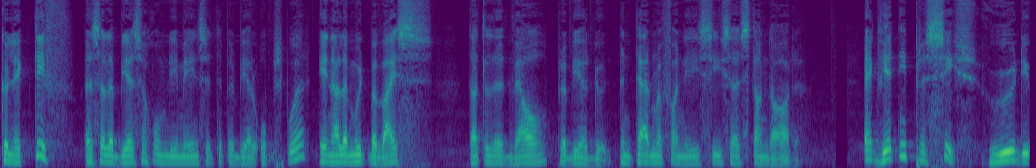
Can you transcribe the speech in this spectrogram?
kollektief is hulle besig om die mense te probeer opspoor en hulle moet bewys dat hulle dit wel probeer doen in terme van die CISA standaarde. Ek weet nie presies hoe die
